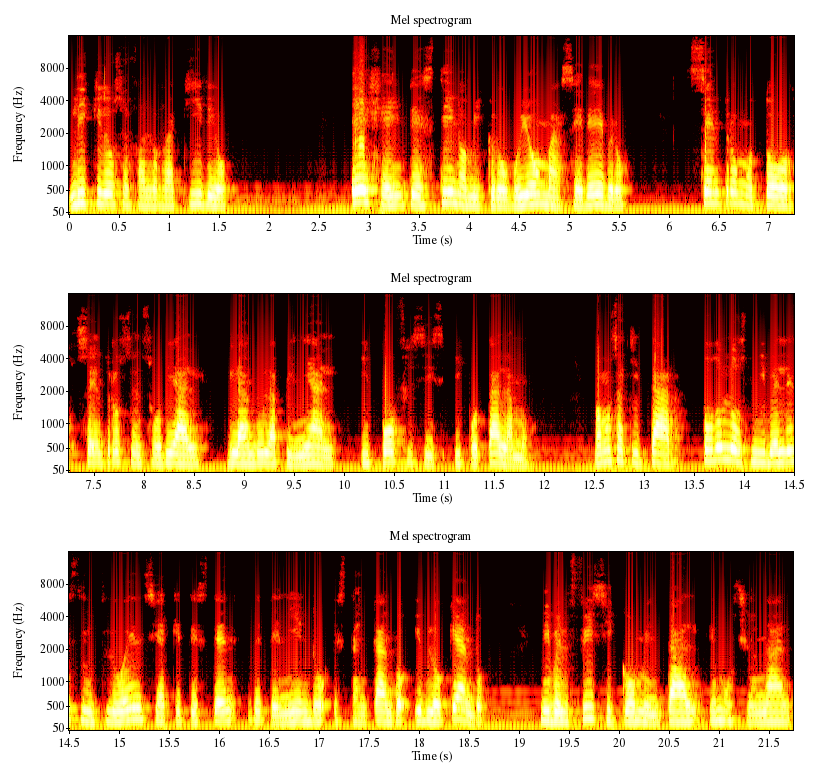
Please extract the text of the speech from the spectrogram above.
líquido cefalorraquídeo, eje intestino, microbioma, cerebro, centro motor, centro sensorial, glándula pineal, hipófisis, hipotálamo. Vamos a quitar todos los niveles de influencia que te estén deteniendo, estancando y bloqueando. Nivel físico, mental, emocional,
